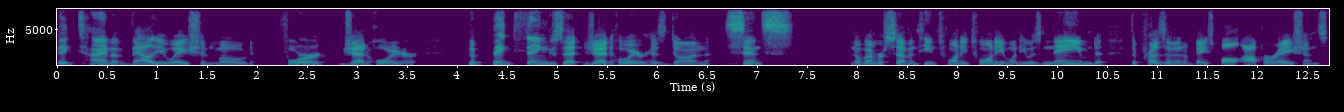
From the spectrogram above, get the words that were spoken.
big time evaluation mode for Jed Hoyer. The big things that Jed Hoyer has done since November 17, 2020, when he was named the president of baseball operations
